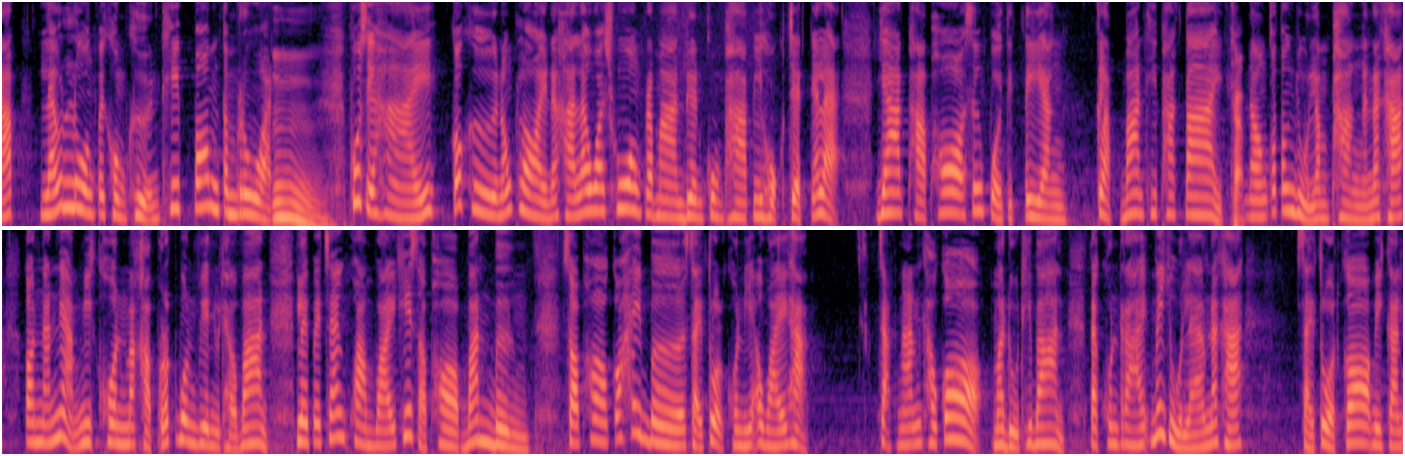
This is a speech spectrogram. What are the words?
รับ แล้วลวงไปข่มขืนที่ป้อมตำรวจอืมผู้เสียหายก็คือน้องพลอยนะคะเล่าว่าช่วงประมาณเดือนกุมภาปี 67เนี่ยแหละ ญาติพาพ่อซึ่งป่วยติดเตียง กลับบ้านที่ภาคใต้ครับน้องก็ต้องอยู่ลำพังอะนะคะ ตอนนั้นเนี่ยมีคนมาขับรถวนเวียนอยู่แถวบ้าน เลยไปแจ้งความไว้ที่สพบ้านบึงสพก็ให้เบอร์สายตรวจคนนี้เอาไว้ค่ะ จากนั้นเขาก็มาดูที่บ้าน แต่คนร้ายไม่อยู่แล้วนะคะ สายตรวจก็มีการ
